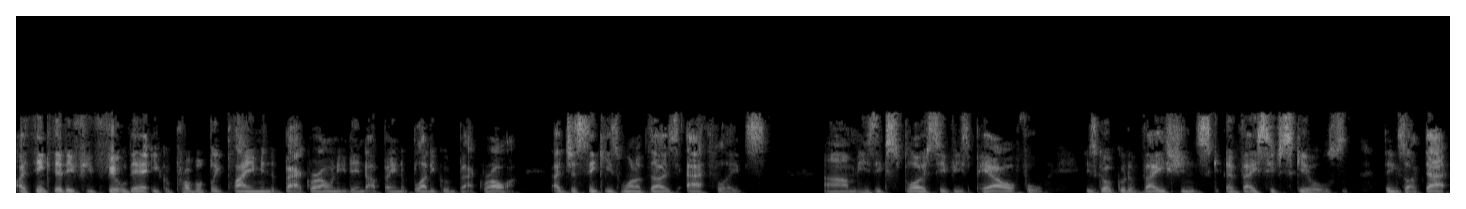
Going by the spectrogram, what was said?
I think that if you filled out, you could probably play him in the back row and he'd end up being a bloody good back rower. I just think he's one of those athletes. Um, he's explosive, he's powerful, he's got good evasion, evasive skills, things like that,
